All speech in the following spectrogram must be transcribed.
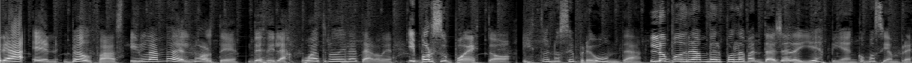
será en Belfast, Irlanda del Norte, desde las 4 de la tarde. Y por supuesto, esto no se pregunta, lo podrán ver por la pantalla de ESPN como siempre.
